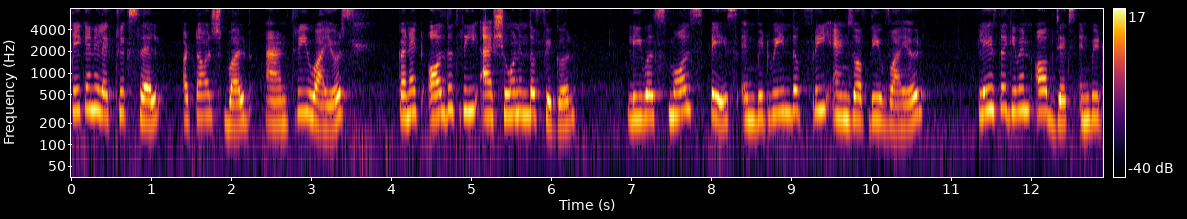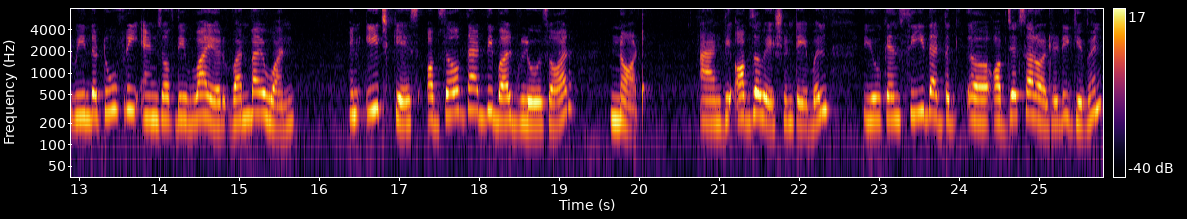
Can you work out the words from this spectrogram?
take an electric cell, a torch bulb, and three wires. Connect all the three as shown in the figure. Leave a small space in between the free ends of the wire. Place the given objects in between the two free ends of the wire one by one. In each case, observe that the bulb glows or not. And the observation table, you can see that the uh, objects are already given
